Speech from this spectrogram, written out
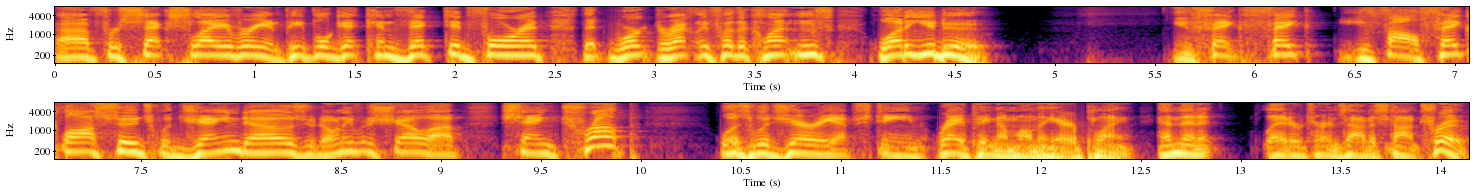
uh, for sex slavery and people get convicted for it that work directly for the Clintons, what do you do? You fake, fake, you file fake lawsuits with Jane Does who don't even show up saying Trump was with Jerry Epstein raping him on the airplane. And then it later turns out it's not true.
